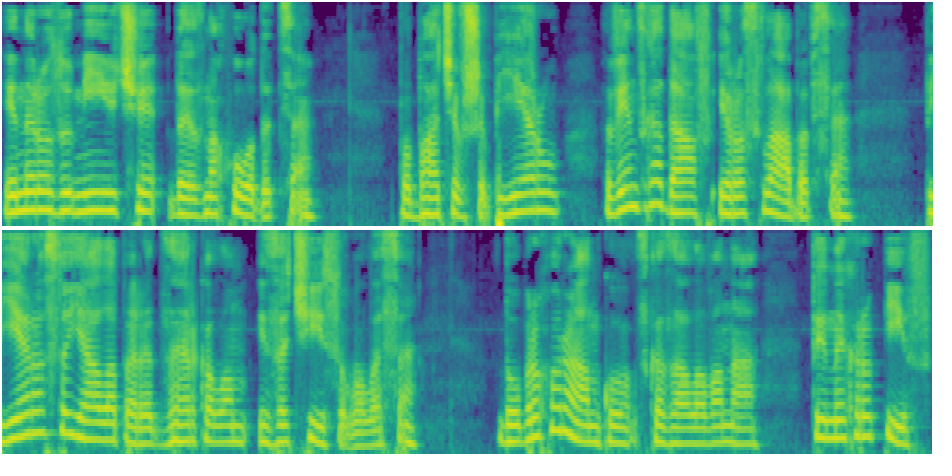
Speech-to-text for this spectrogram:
і не розуміючи, де знаходиться. Побачивши П'єру, він згадав і розслабився. П'єра стояла перед дзеркалом і зачісувалася. Доброго ранку, сказала вона, ти не хропів.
